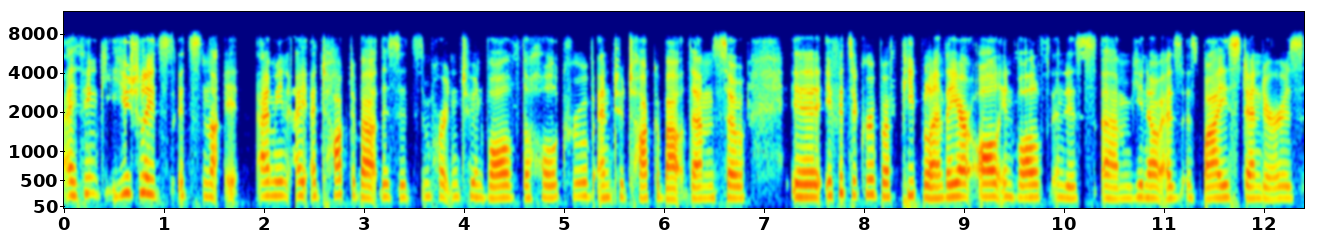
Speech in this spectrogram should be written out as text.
I think usually it's it's not. I mean, I, I, talked about this. It's important to involve the whole group and to talk about them. So, if it's a group of people and they are all involved in this, um, you know, as as bystanders,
